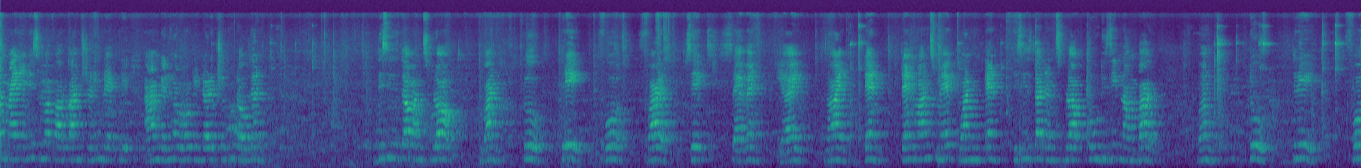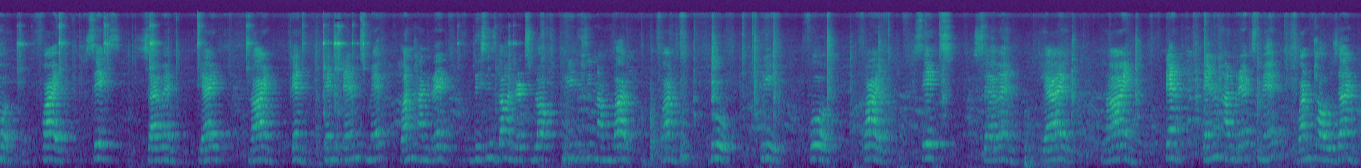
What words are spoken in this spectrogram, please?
everyone. My name is Sumar Farooq. I am studying grade 3. I am telling about introduction to thousand. This is the ones block. 1, 2, 3, 4, 5, 6, 7, 8, 9, 10. 10 ones make 110. This is the tens block. 2 digit number. This is the hundreds block. Three digit number. One, two, three, four, five, six, seven, eight, nine, ten. Ten hundreds make one thousand.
